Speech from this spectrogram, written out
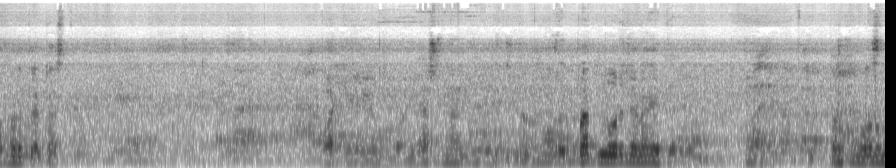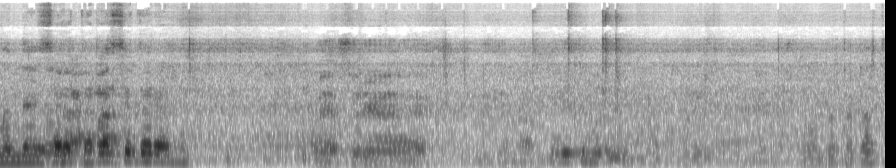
ಒಬ್ಬರು ತಟಸ್ಥ. ಇಪ್ಪತ್ತ್ಮೂರು ಜನ ಇದ್ದಾರೆ. ಇಪ್ಪತ್ಮೂರು ಮಂದಿ ಹೆಸರು ಒಂದು ತಟಸ್ಥ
